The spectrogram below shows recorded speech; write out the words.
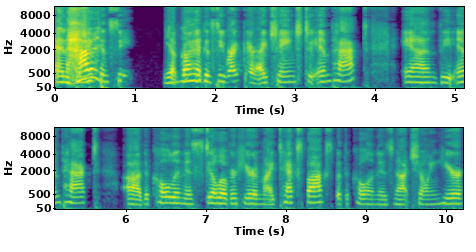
And how and you did, can see yeah, Mhm. go You ahead. can see right there, I changed to impact, and the impact, uh, the colon is still over here in my text box, but the colon is not showing here.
